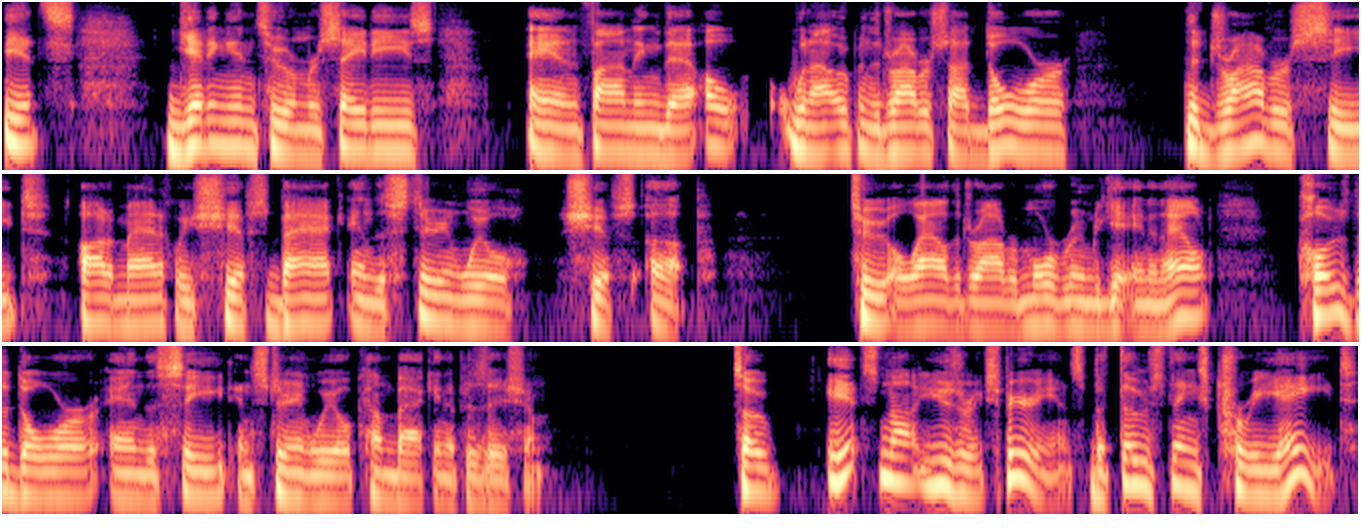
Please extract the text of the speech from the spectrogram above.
It's getting into a Mercedes and finding that, oh, when I open the driver's side door, the driver's seat automatically shifts back and the steering wheel shifts up to allow the driver more room to get in and out. Close the door, and the seat and steering wheel come back into position. So it's not user experience, but those things create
